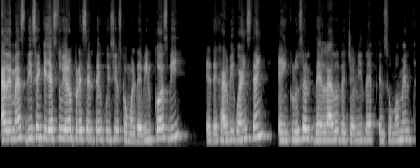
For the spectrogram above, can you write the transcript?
además dicen que ya estuvieron presentes en juicios como el de Bill Cosby, el de Harvey Weinstein e incluso del lado de Johnny Depp en su momento.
